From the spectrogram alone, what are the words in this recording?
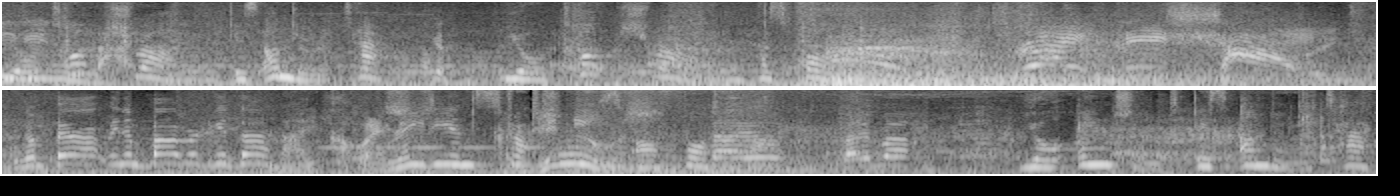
Your top shrine is under attack. Your top shrine has fallen. Brightly shine. Kita. My quest Radiant structures continues. are fortified. Your ancient is under attack.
